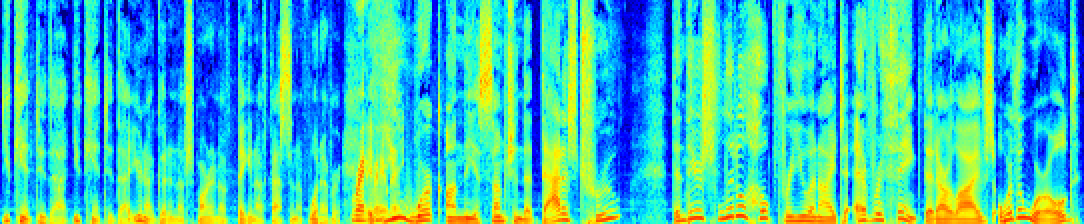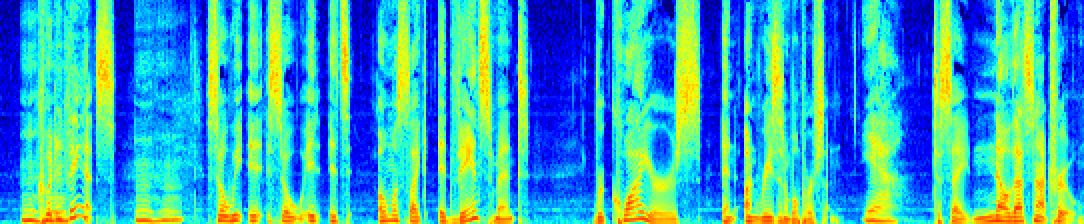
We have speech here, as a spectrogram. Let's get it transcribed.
you can't do that. You can't do that. You're not good enough, smart enough, big enough, fast enough, whatever. Right, if right, you right. work on the assumption that that is true, then there's little hope for you and I to ever think that our lives or the world could Mm-hmm. advance. So we it, so it, it's almost like advancement requires an unreasonable person Yeah. to say, no, that's not true.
